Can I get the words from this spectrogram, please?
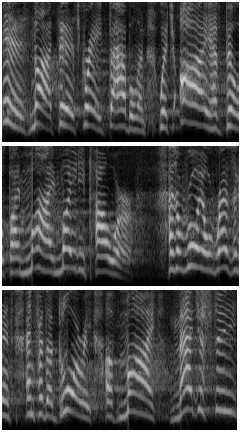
Is not this great Babylon, which I have built by my mighty power? As a royal residence and for the glory of my majesty.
